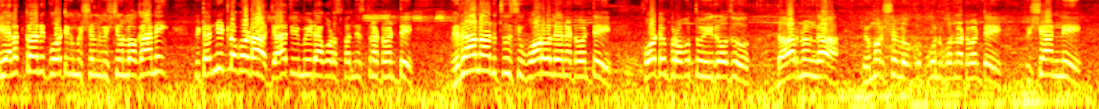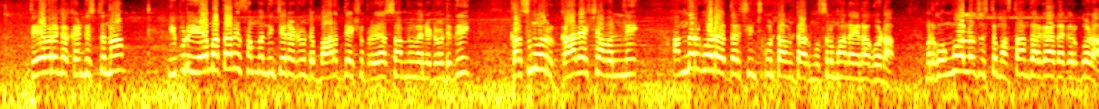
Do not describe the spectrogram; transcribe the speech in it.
ఈ ఎలక్ట్రానిక్ ఓటింగ్ మిషన్ విషయంలో కానీ వీటన్నింటిలో కూడా జాతీయ మీడియా కూడా స్పందిస్తున్నటువంటి విధానాన్ని చూసి ఓర్వలేనటువంటి కూటమి ప్రభుత్వం ఈరోజు దారుణంగా విమర్శలు పూనుకున్నటువంటి విషయాన్ని తీవ్రంగా ఖండిస్తున్నాం. ఇప్పుడు ఏ మతానికి సంబంధించినటువంటి భారతదేశం ప్రజాస్వామ్యమైనటువంటిది? కశ్మూర్ కాళేశ్వల్ని అందరూ కూడా దర్శించుకుంటా ఉంటారు ముసల్మాన్ అయినా కూడా. మనకు ఒంగోలులో చూస్తే మస్తాన్ దర్గా దగ్గర కూడా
